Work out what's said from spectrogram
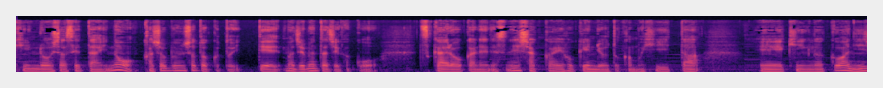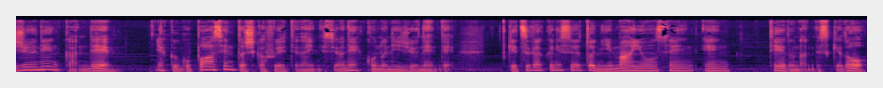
勤労者世帯の可処分所得といって、まあ、自分たちがこう使えるお金ですね社会保険料とかも引いた、えー、金額は20年間で約5%しか増えてないんですよねこの20年で。月額にすると2万4,000円程度なんですけど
